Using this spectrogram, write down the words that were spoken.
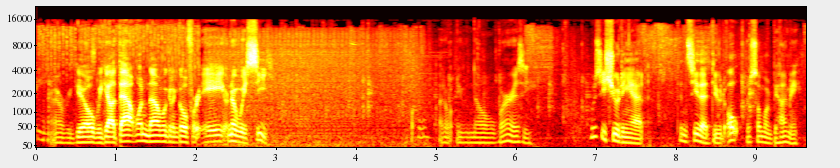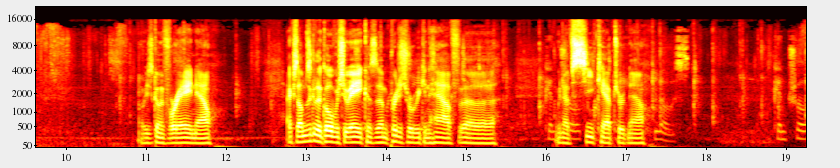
There we go. We got that one. Now we're gonna go for A. Or no, wait, C. I don't even know. Where is he? Who's he shooting at? Didn't see that dude. Oh, there's someone behind me. Oh, he's going for A now. Actually, I'm just gonna go over to A because I'm pretty sure we can have. Uh, we can have C captured now. Control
